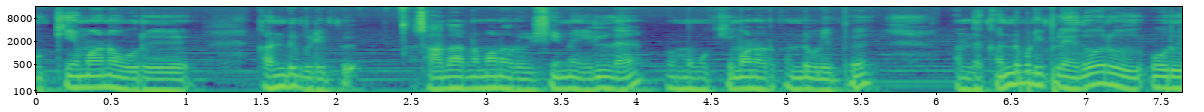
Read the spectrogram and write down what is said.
முக்கியமான ஒரு கண்டுபிடிப்பு. சாதாரணமான ஒரு விஷயமே இல்லை. ரொம்ப முக்கியமான ஒரு கண்டுபிடிப்பு. அந்த கண்டுபிடிப்பில் ஏதோ ஒரு ஒரு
